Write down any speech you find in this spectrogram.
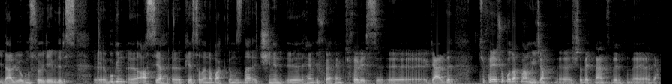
ilerliyor. Bunu söyleyebiliriz. Ee, bugün e, Asya e, piyasalarına baktığımızda Çin'in e, hem üfe hem tüfe verisi geldi. Tüfe'ye çok odaklanmayacağım. İşte beklentilerin yani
